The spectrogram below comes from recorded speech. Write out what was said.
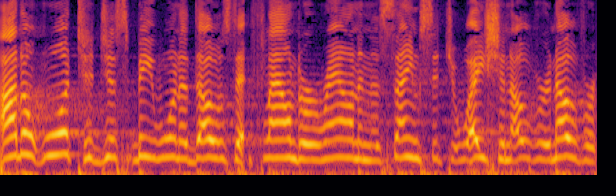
I don't want to just be one of those that flounder around in the same situation over and over,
